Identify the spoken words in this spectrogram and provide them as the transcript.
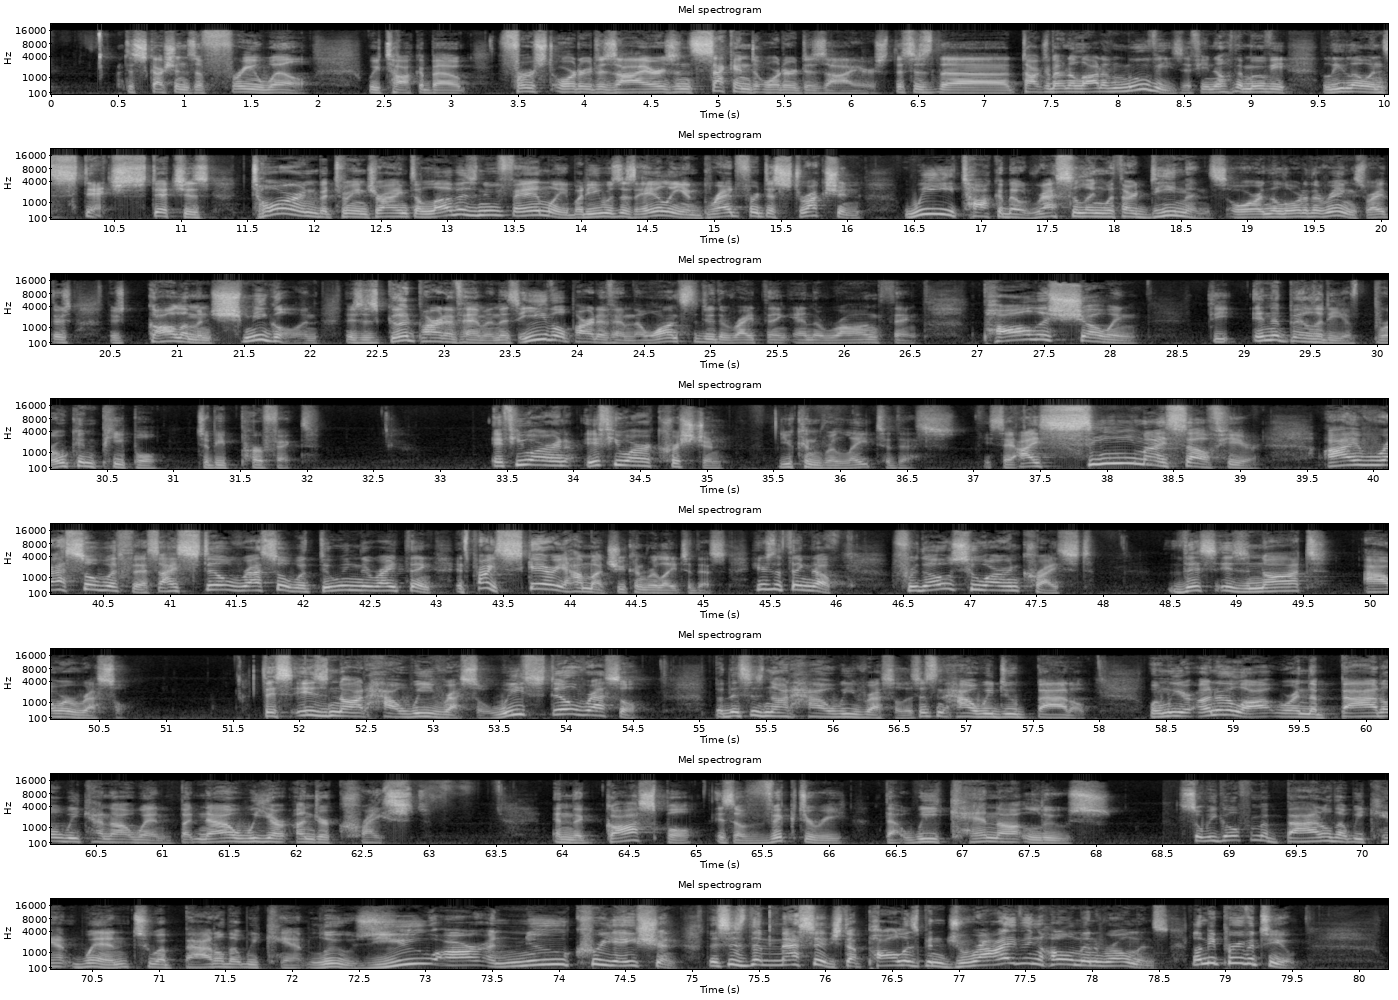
discussions of free will, we talk about first order desires and second order desires. This is the talked about in a lot of movies. If you know the movie Lilo and Stitch, Stitch is torn between trying to love his new family, but he was this alien bred for destruction. We talk about wrestling with our demons, or in the Lord of the Rings, right? There's there's Gollum and Smeagol, and there's this good part of him and this evil part of him that wants to do the right thing and the wrong thing. Paul is showing the inability of broken people to be perfect. If you are, an, if you are a Christian, you can relate to this. You say, I see myself here. I wrestle with this. I still wrestle with doing the right thing. It's probably scary how much you can relate to this. Here's the thing though. For those who are in Christ, this is not our wrestle. This is not how we wrestle. We still wrestle, but this is not how we wrestle. This isn't how we do battle. When we are under the law, we're in the battle we cannot win, but now we are under Christ. And the gospel is a victory that we cannot lose. So we go from a battle that we can't win to a battle that we can't lose. You are a new creation. This is the message that Paul has been driving home in Romans. Let me prove it to you.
